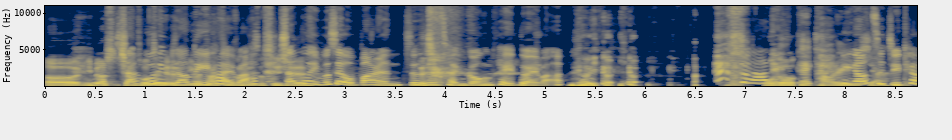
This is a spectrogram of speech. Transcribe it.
呃，你不要想说这些人比较厉害吧？三姑，你不是有帮人就是成功配对吗？有有有。对啊，我我可以考虑一下。你要自己跳，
